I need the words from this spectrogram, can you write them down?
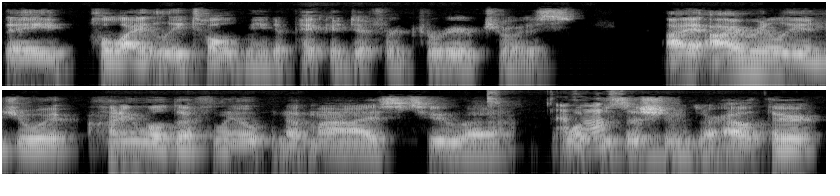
they politely told me to pick a different career choice. I, I really enjoy Honeywell. Definitely opened up my eyes to uh, what awesome. positions are out there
